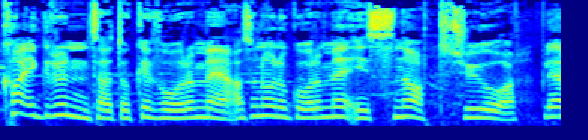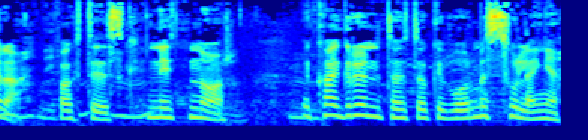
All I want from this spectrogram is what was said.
Hva er grunnen til at dere har vært med? Altså Nå har dere vært med i snart 20 år, blir det faktisk. 19 år. Hva er grunnen til at dere har vært med så lenge?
